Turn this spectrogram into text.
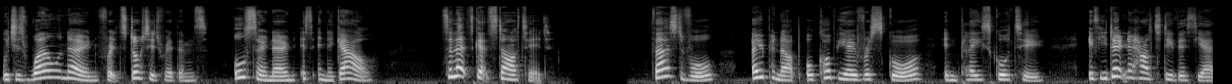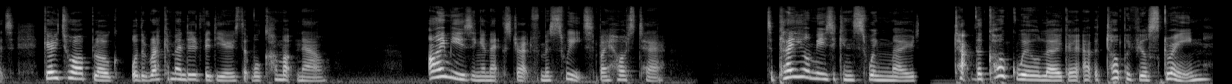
which is well known for its dotted rhythms, also known as inégale. So let's get started. First of all, open up or copy over a score in PlayScore 2. If you don't know how to do this yet, go to our blog or the recommended videos that will come up now. I'm using an extract from a suite by Hotteterre. To play your music in swing mode, tap the cogwheel logo at the top of your screen,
